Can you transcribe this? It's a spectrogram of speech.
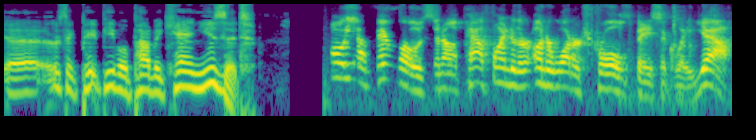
uh, it looks like pe- people probably can use it. Oh yeah, Merrows and uh, Pathfinder. They're underwater trolls, basically. Yeah,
